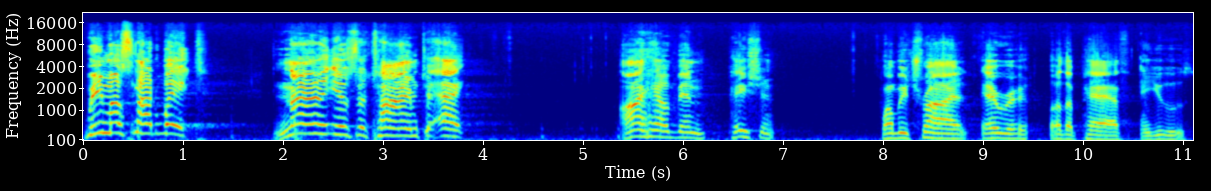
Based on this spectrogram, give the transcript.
We must not wait. Now is the time to act. I have been patient while we tried every other path and used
